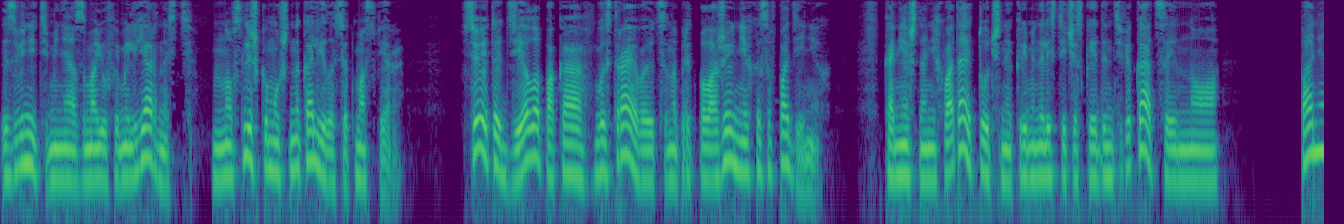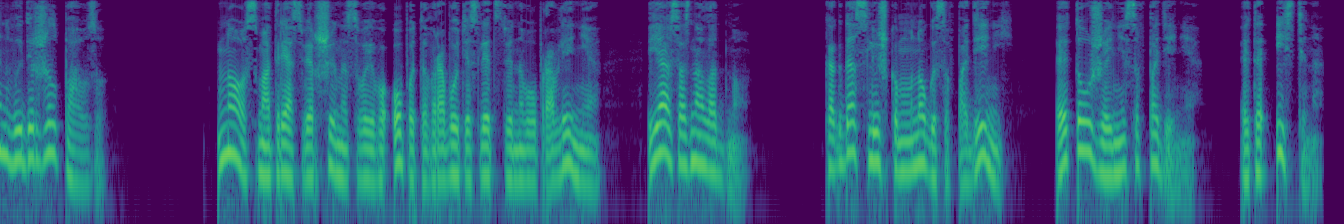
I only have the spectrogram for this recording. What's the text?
Извините меня за мою фамильярность, но слишком уж накалилась атмосфера. Все это дело пока выстраивается на предположениях и совпадениях. Конечно, не хватает точной криминалистической идентификации, но... Панин выдержал паузу. Но, смотря с вершины своего опыта в работе следственного управления, я осознал одно. Когда слишком много совпадений, это уже не совпадение. Это истина.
